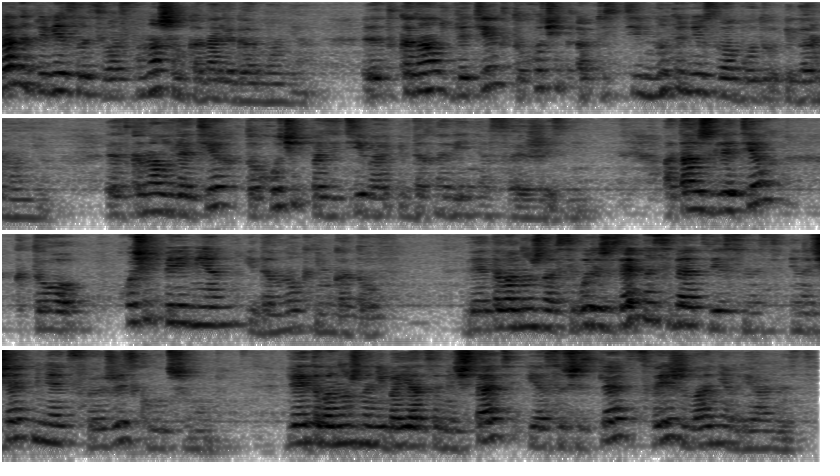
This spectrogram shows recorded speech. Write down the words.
рады приветствовать вас на нашем канале Гармония. Этот канал для тех, кто хочет обрести внутреннюю свободу и гармонию. Этот канал для тех, кто хочет позитива и вдохновения в своей жизни. А также для тех, кто хочет перемен и давно к ним готов. Для этого нужно всего лишь взять на себя ответственность и начать менять свою жизнь к лучшему. Для этого нужно не бояться мечтать и осуществлять свои желания в реальность.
